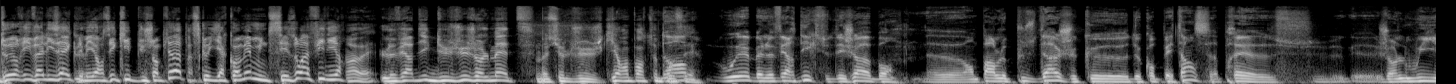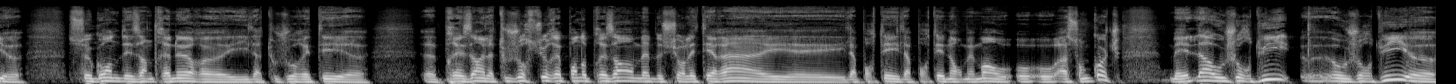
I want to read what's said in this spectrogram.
de rivaliser avec les meilleures équipes du championnat parce qu'il y a quand même une saison à finir. Ah ouais. Le verdict du juge Olmet, monsieur le juge, qui remporte ce Non, procès oui, ben le verdict, déjà, bon, euh, on parle plus d'âge que de compétences. Après, euh, Jean-Louis, euh, second des entraîneurs, euh, il a toujours été présent, il a toujours su répondre présent, même sur les terrains, et, il a porté, il a porté énormément au- au- à son coach. Mais là, aujourd'hui, euh, aujourd'hui, euh,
